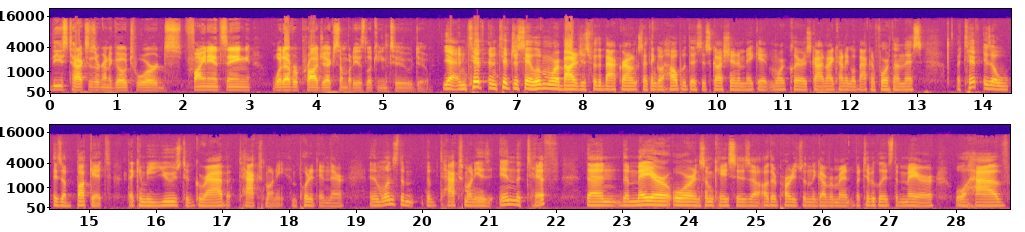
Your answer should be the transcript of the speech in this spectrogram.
these taxes are going to go towards financing whatever project somebody is looking to do. Yeah, and Tiff and Tiff just say a little more about it just for the background because I think it'll help with this discussion and make it more clear. As Scott and I kind of go back and forth on this. A TIF is a is a bucket that can be used to grab tax money and put it in there, and then once the the tax money is in the TIF, then the mayor or in some cases uh, other parties within the government, but typically it's the mayor will have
